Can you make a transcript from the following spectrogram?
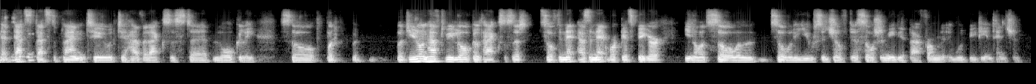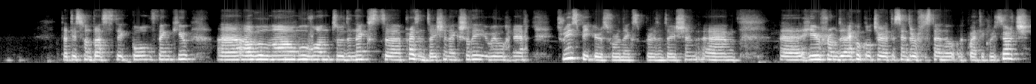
that, that's that's the plan to to have it accessed uh, locally. So, but but but you don't have to be local to access it. So if the net as the network gets bigger, you know, so will so will the usage of the social media platform. It would be the intention. That is fantastic, Paul. Thank you. Uh, I will now move on to the next uh, presentation. Actually, we'll have three speakers for the next presentation. Um, uh, here from the aquaculture at the Center of Sustainable Aquatic Research.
